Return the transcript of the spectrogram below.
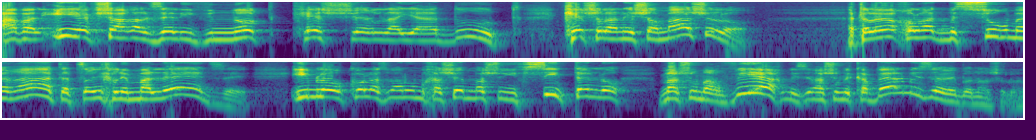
אבל אי אפשר על זה לבנות קשר ליהדות, קשר לנשמה שלו. אתה לא יכול רק בסור מרע, אתה צריך למלא את זה. אם לא, כל הזמן הוא מחשב מה שהוא הפסיד, תן לו מה שהוא מרוויח מזה, מה שהוא מקבל מזה, ריבונו של עולם.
